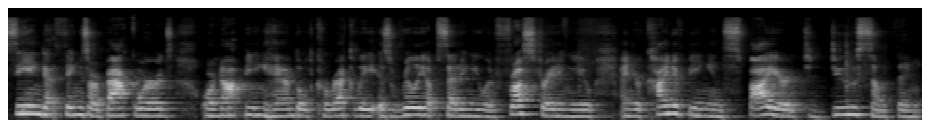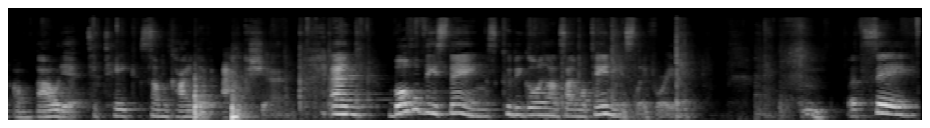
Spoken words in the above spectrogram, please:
seeing that things are backwards or not being handled correctly is really upsetting you and frustrating you and you're kind of being inspired to do something about it to take some kind of action. And both of these things could be going on simultaneously for you. Let's see.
